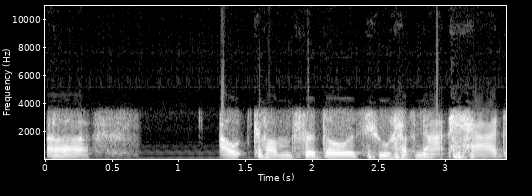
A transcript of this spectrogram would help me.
uh, outcome for those who have not had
